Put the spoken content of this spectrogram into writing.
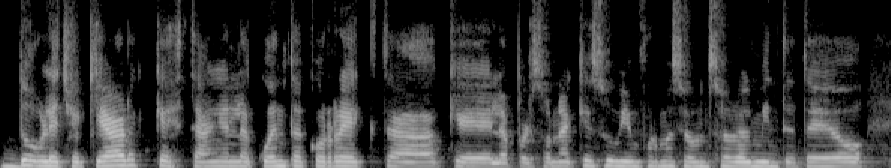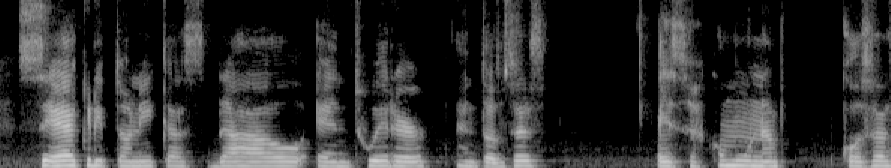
doble chequear que están en la cuenta correcta, que la persona que subió información sobre el minteteo sea Criptónicas DAO en Twitter. Entonces, eso es como una cosa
